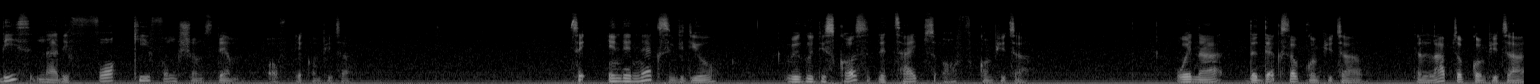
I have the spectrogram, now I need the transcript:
These are the four key functions them of a computer so in the next video we will discuss the types of computer. Now the desktop computer the laptop computer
